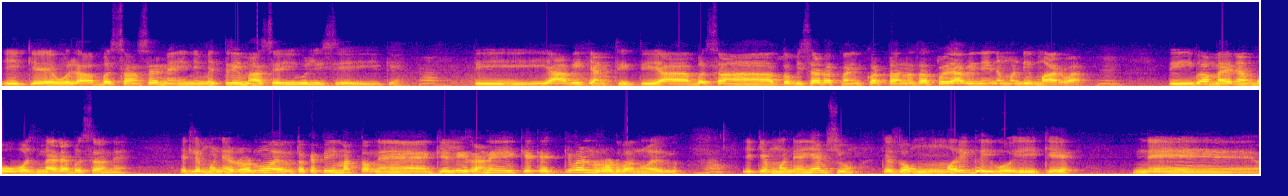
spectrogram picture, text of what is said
એ કે ઓલા બસ્સા છે ને એની મિત્રીમાં છે એ ઓલી છે એ કે. તી એ આવી ક્યાંકથી? તી આ બસા તો બિચારા કંઈ કરતા નતા તોય આવીને એને મંડી મારવા. તે એવા માર્યા બહુ જ માર્યા બસાને. એટલે મને રડવું આવ્યું. તો કે એમાં તને ગેલી રાણી કે કે કેવાનું રડવાનું આવ્યું? એ કે મને એમ શું કે જો હું મરી ગઈ હોય એ કે ને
